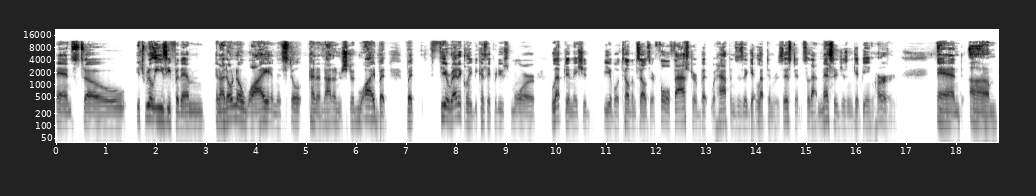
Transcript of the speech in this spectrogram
and so it's real easy for them and I don't know why, and it's still kind of not understood why, but, but theoretically, because they produce more leptin, they should be able to tell themselves they're full faster. But what happens is they get leptin resistant. So that message isn't get being heard. And, um,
